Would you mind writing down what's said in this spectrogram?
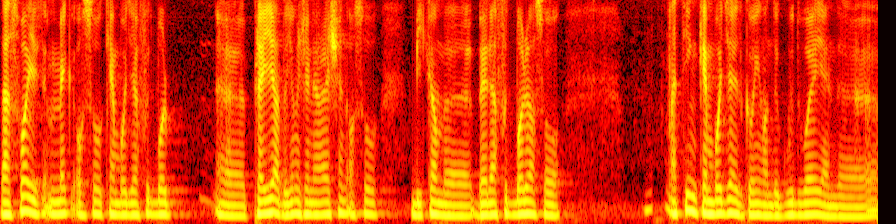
that's why it make also cambodia football uh, player the young generation also become a better footballer. So i think cambodia is going on the good way and uh,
